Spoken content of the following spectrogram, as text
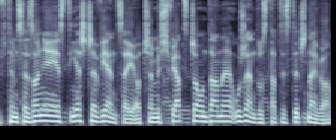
w tym sezonie jest jeszcze więcej, o czym świadczą dane Urzędu Statystycznego.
